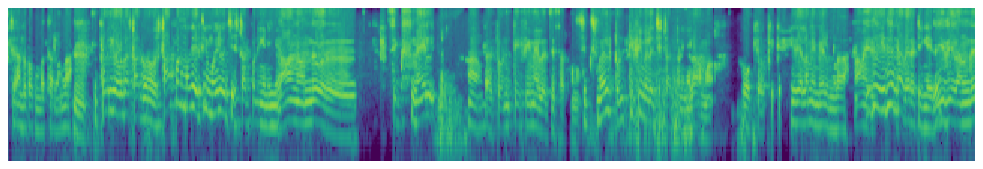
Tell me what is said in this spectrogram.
சரி அந்த பக்கம் பார்த்துடலாங்களா. இப்போதைக்கு எவ்வளோ ஸ்டார்ட் ஸ்டார்ட் பண்ணும்போது எத்தனை மயில் வச்சு ஸ்டார்ட் பண்ணீங்க நீங்க? நாங்க வந்து ஒரு சிக்ஸ் மேல் டுவெண்ட்டி ஃபீமேல் வச்சு ஸ்டார்ட் பண்ணுவோம் சிக்ஸ் மேல் டுவெண்ட்டி ஃபீமேல் வச்சு ஸ்டார்ட் பண்ணீங்களா? ஆமா. ஓகே ஓகே ஓகே இது எல்லாமே மேலுங்களா ஆமா, இது இது என்ன வெரைட்டிங்க இது? இது வந்து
